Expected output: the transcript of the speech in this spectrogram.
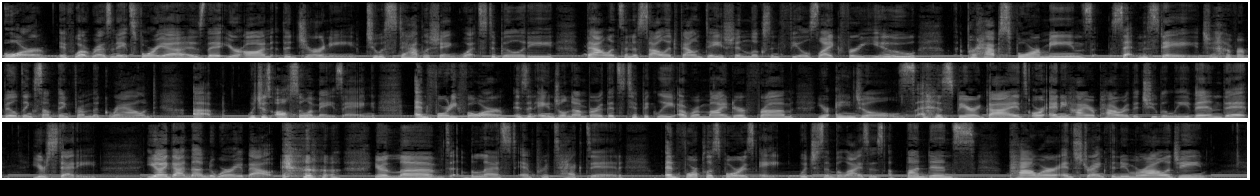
Or if what resonates for you is that you're on the journey to establishing what stability, balance, and a solid foundation looks and feels like for you, perhaps four means setting the stage for building something from the ground up which is also amazing. And 44 is an angel number that's typically a reminder from your angels, spirit guides, or any higher power that you believe in that you're steady. You ain't got nothing to worry about. you're loved, blessed, and protected. And 4 plus 4 is 8, which symbolizes abundance, power, and strength in numerology.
